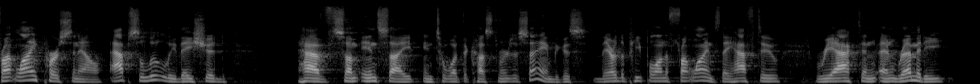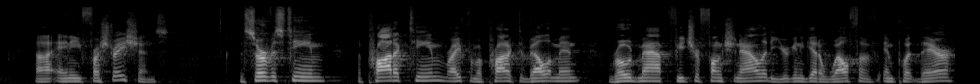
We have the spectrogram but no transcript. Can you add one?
Frontline personnel, absolutely, they should have some insight into what the customers are saying because they're the people on the front lines. They have to react and, and remedy uh, any frustrations. The service team, the product team, right, from a product development, roadmap, feature functionality, you're going to get a wealth of input there.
